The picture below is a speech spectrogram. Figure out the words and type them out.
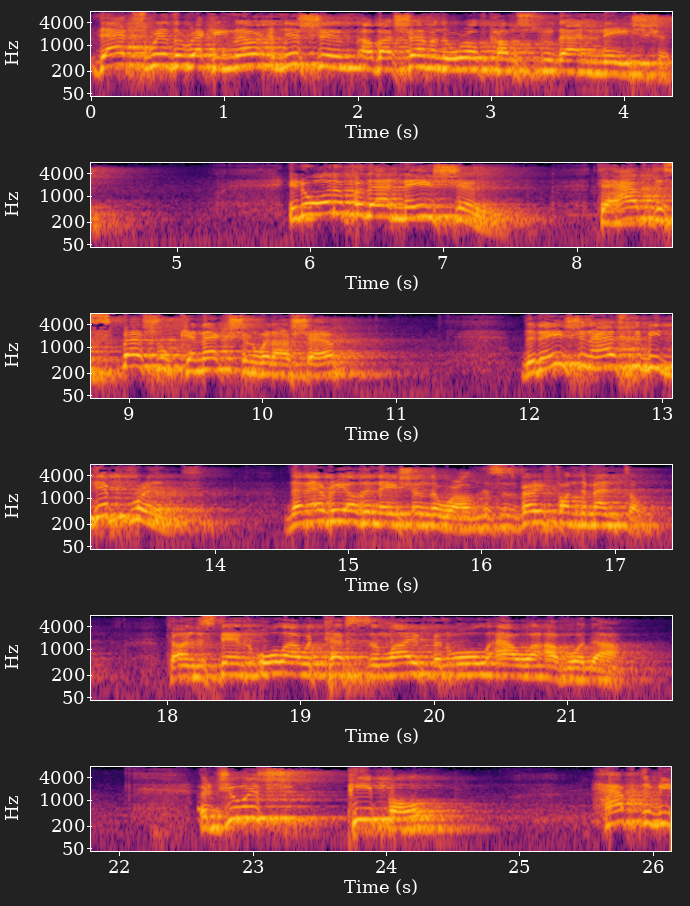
that's where the recognition of Hashem in the world comes through that nation. In order for that nation to have the special connection with Hashem, the nation has to be different than every other nation in the world. This is very fundamental to understand all our tests in life and all our avodah. A Jewish people have to be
